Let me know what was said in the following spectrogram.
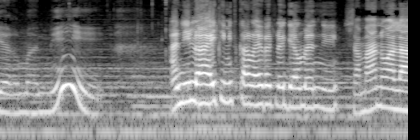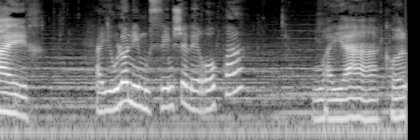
גרמני. אני לא הייתי מתקרבת לגרמני. שמענו עלייך. היו לו נימוסים של אירופה? הוא היה כל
